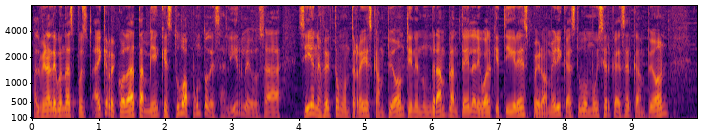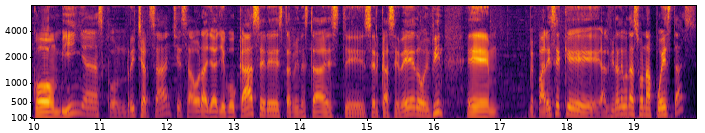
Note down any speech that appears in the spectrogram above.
Al final de cuentas, pues hay que recordar también que estuvo a punto de salirle, o sea, sí, en efecto Monterrey es campeón, tienen un gran plantel al igual que Tigres, pero América estuvo muy cerca de ser campeón con Viñas, con Richard Sánchez, ahora ya llegó Cáceres, también está este cerca Acevedo, en fin, eh, me parece que al final de cuentas son apuestas,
